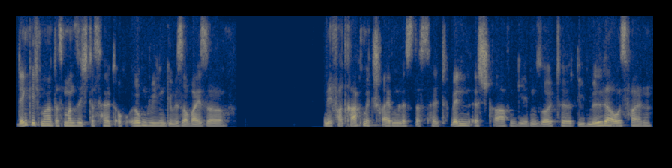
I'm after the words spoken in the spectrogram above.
denke ich mal, dass man sich das halt auch irgendwie in gewisser Weise in den Vertrag mitschreiben lässt, dass halt, wenn es Strafen geben sollte, die milder ausfallen.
